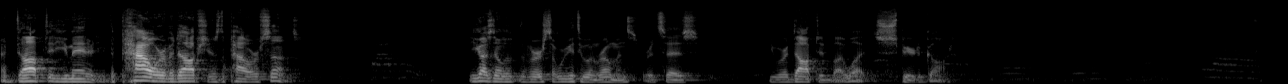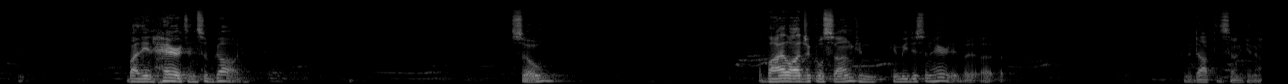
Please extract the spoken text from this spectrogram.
adopted humanity. The power of adoption is the power of sons. You guys know the verse that we'll get to in Romans where it says, You were adopted by what? Spirit of God. By the inheritance of God. So, a biological son can, can be disinherited, but a, an adopted son cannot.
